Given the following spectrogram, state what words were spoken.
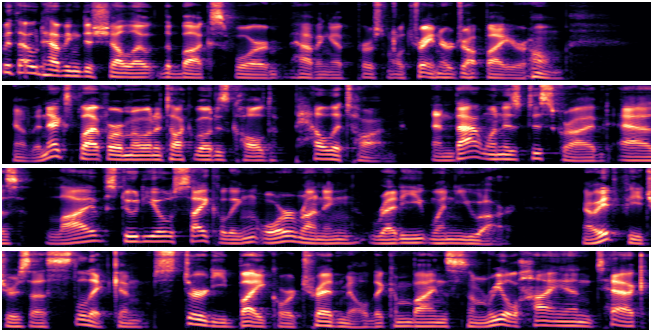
without having to shell out the bucks for having a personal trainer drop by your home. Now, the next platform I want to talk about is called Peloton and that one is described as live studio cycling or running ready when you are. Now, it features a slick and sturdy bike or treadmill that combines some real high end tech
